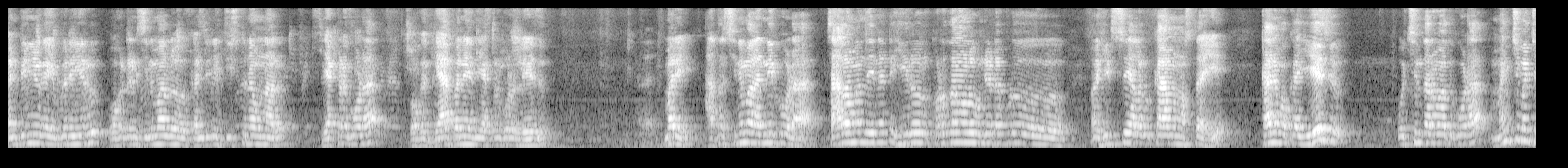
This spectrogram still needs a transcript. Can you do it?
కంటిన్యూగా ఎవ్రీ ఇయర్ ఒకటి రెండు సినిమాలు కంటిన్యూ తీస్తూనే ఉన్నారు. ఎక్కడ కూడా ఒక గ్యాప్ అనేది ఎక్కడ కూడా లేదు. మరి అతని సినిమాలన్నీ కూడా చాలామంది ఏంటంటే హీరోలు కురతనంలో ఉండేటప్పుడు హిట్స్ ఎలాగో కామన్ వస్తాయి. కానీ ఒక ఏజ్ వచ్చిన తర్వాత కూడా మంచి మంచి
